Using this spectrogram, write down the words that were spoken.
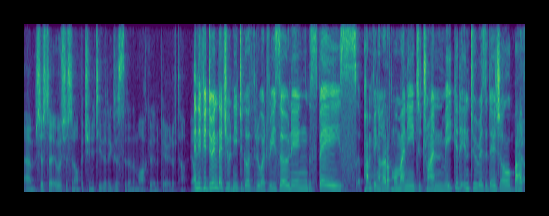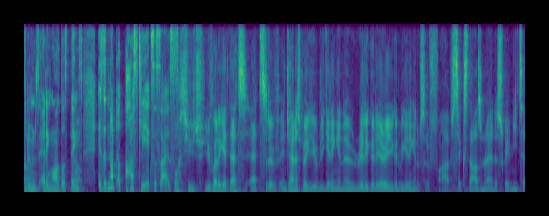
Um, it's just a, it was just an opportunity that existed in the market in a period of time. Yeah. And if you're doing that, you would need to go through what rezoning the space, pumping a lot of more money to try and make it into residential bathrooms, adding all those things. Is it not a costly exercise? Oh, it's huge. You've got to get that at sort of in Johannesburg. You'd be getting in a really good area. You're going to be getting in a sort of five, six thousand rand a square meter,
